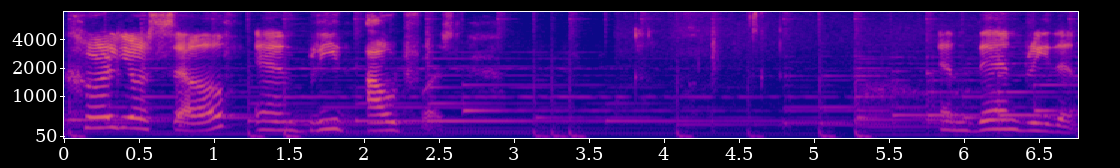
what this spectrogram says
curl yourself and breathe out first? and then breathe in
